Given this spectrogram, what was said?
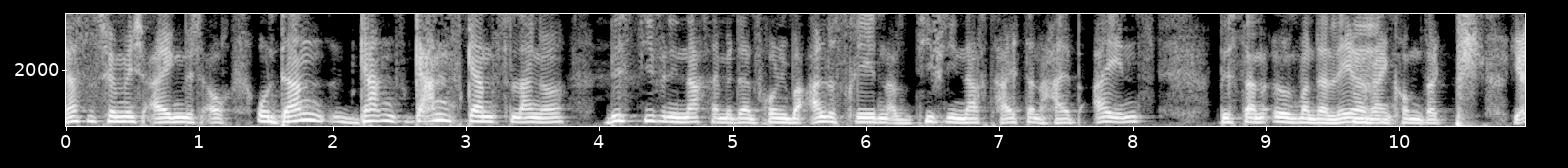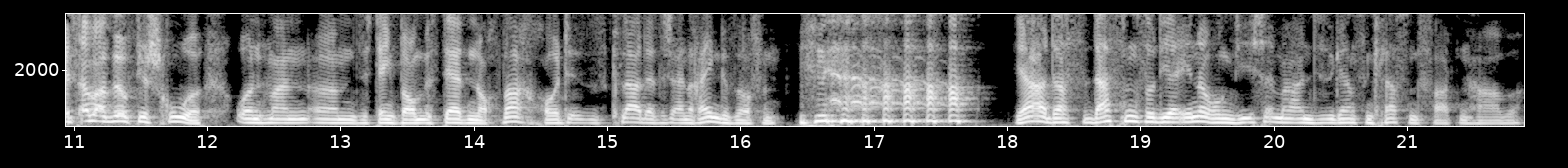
Das ist für mich eigentlich auch. Und dann ganz, ganz, ganz lange, bis tief in die Nacht mit deinen Freunden über alles reden. Also tief in die Nacht heißt dann halb eins, bis dann irgendwann der Lehrer mhm. reinkommt und sagt, Psch, jetzt aber wirklich Ruhe. Und man ähm, sich denkt, warum ist der denn noch wach? Heute ist es klar, der hat sich einen reingesoffen. ja, das, das sind so die Erinnerungen, die ich immer an diese ganzen Klassenfahrten habe.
